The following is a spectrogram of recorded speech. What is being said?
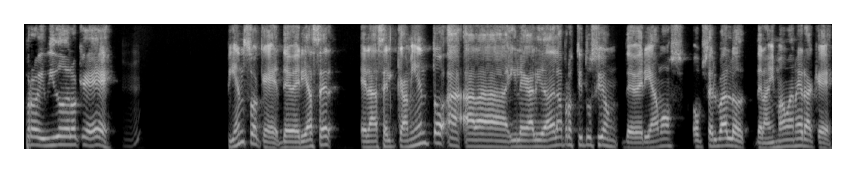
prohibido de lo que es. Pienso que debería ser el acercamiento a, la ilegalidad de la prostitución, deberíamos observarlo de la misma manera que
